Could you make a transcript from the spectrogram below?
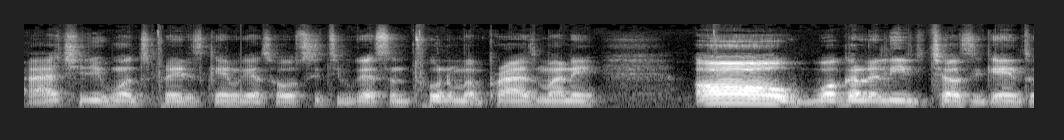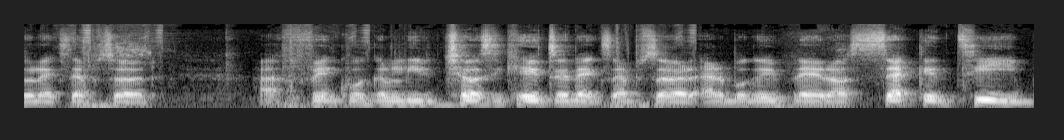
I actually want to play this game against Hull City. We get some tournament prize money. Oh, we're gonna leave the Chelsea game to the next episode. I think we're gonna leave the Chelsea game to the next episode, and we're gonna be playing our second team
